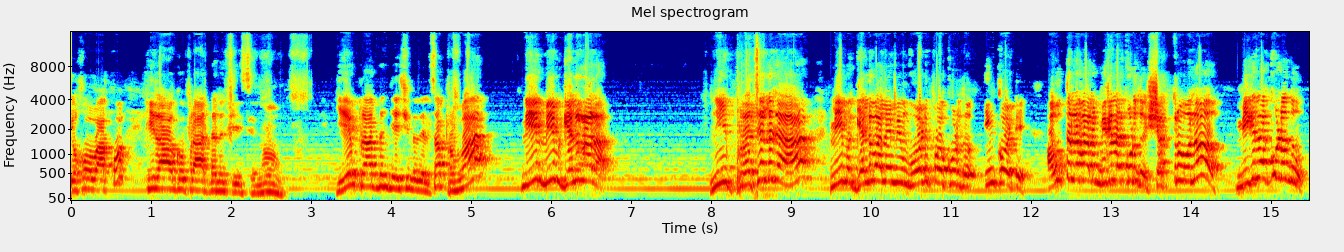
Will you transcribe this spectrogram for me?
యహోవాకు ఇలాగూ ప్రార్థన చేసాను. ఏం ప్రార్థన చేసిండో తెలుసా? ప్రభా నేను మేము గెలవాలా? నీ ప్రజలుగా మేము గెలవాలి మేము ఓడిపోకూడదు. ఇంకోటి అవతల వాళ్ళు మిగలకూడదు. శత్రువులు మిగలకూడదు.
